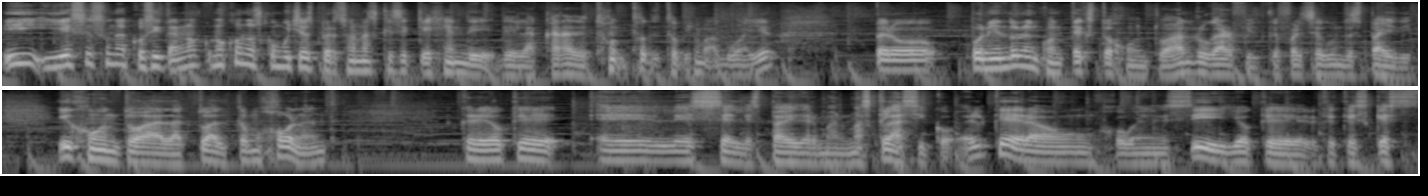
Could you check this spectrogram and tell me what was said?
Y, eso es una cosita, no, no, conozco muchas personas que se quejen de, de la cara de tonto de Toby Maguire. Pero poniéndolo en contexto junto a Andrew Garfield, que fue el segundo Spidey, y junto al actual Tom Holland, creo que él es el Spider-Man más clásico. El que era un jovencillo que, que, que es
